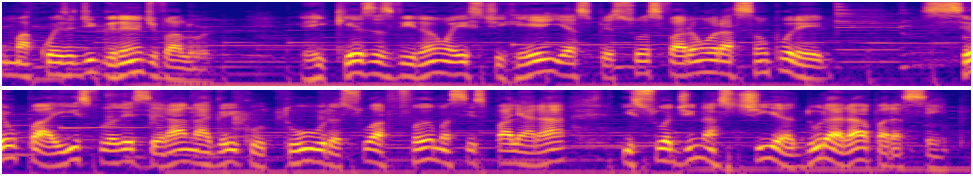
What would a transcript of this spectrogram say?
uma coisa de grande valor. Riquezas virão a este rei e as pessoas farão oração por ele. Seu país florescerá na agricultura, sua fama se espalhará e sua dinastia durará para sempre.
